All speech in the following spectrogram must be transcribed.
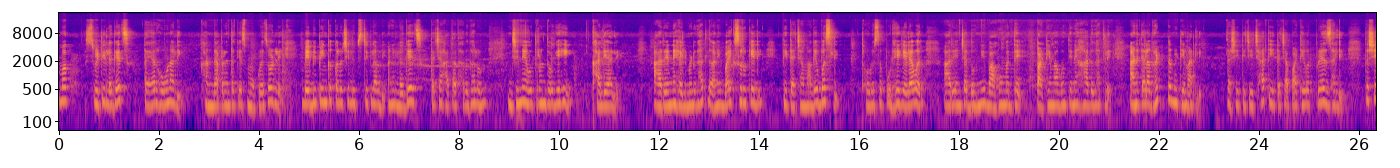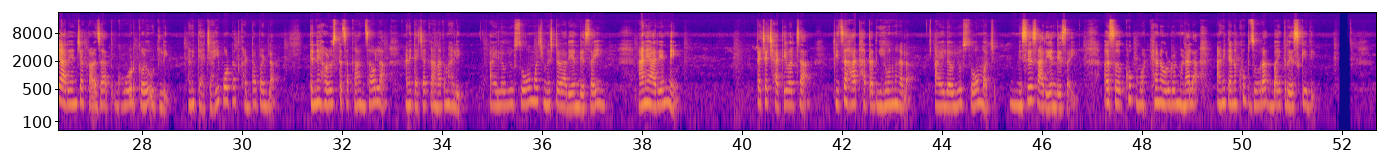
मग स्वीटी लगेच तयार होऊन आली. खांद्यापर्यंत केस मोकळे सोडले. बेबी पिंक कलरची लिपस्टिक लावली आणि लगेच त्याच्या हातात हात घालून जिने उतरून दोघेही खाली आले. आर्यनने हेल्मेट घातलं आणि बाईक सुरू केली. ती त्याच्यामागे बसली. थोडंसं पुढे गेल्यावर आर्यनच्या दोन्ही बाहूमध्ये पाठीमागून तिने हात घातले आणि त्याला घट्ट मिठी मारली. तशी तिची छाती त्याच्या पाठीवर प्रेस झाली. तशी आर्यनच्या काळजात गोड कळ उठली आणि त्याच्याही पोटात खड्डा पडला. तिने हळूच त्याचा कान चावला आणि त्याच्या कानात म्हणाली I love you so much mister Aryan Desai. आणि आर्यनने त्याच्या छातीवरचा तिचा हात हातात घेऊन म्हणाला I love you so much Mrs Aryan Desai. असं खूप मोठ्यानं ओरडून म्हणाला आणि त्यानं खूप जोरात बाईक रेस केली.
